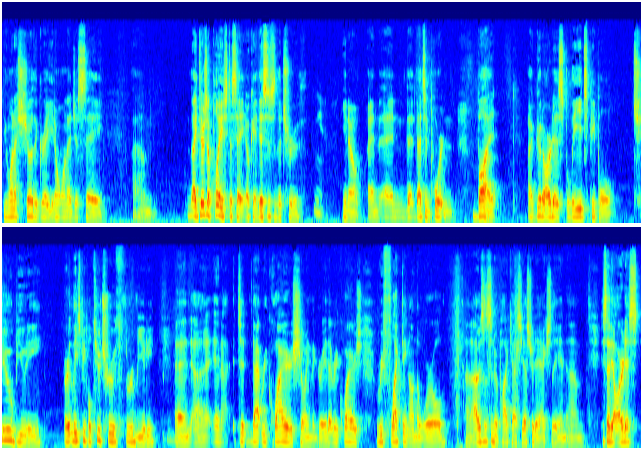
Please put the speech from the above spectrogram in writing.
you want to show the gray. You don't want to just say um, like there's a place to say, okay, this is the truth. Yeah. You know, and and th- that's important, but a good artist leads people to beauty, or it leads people to truth through beauty, and uh, and to, that requires showing the gray. That requires reflecting on the world. Uh, I was listening to a podcast yesterday actually, and um, he said the artist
